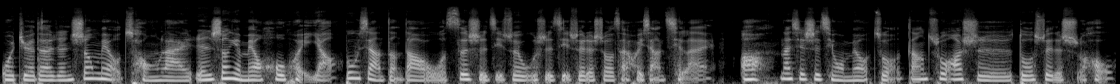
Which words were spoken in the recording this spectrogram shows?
我觉得人生没有重来，人生也没有后悔药。不想等到我四十几岁、五十几岁的时候才回想起来，哦，那些事情我没有做。当初二十多岁的时候，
